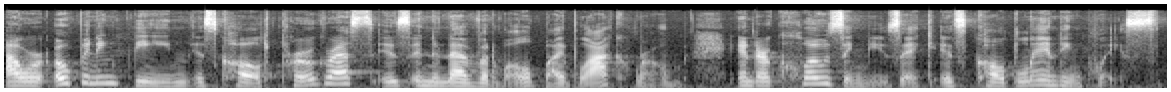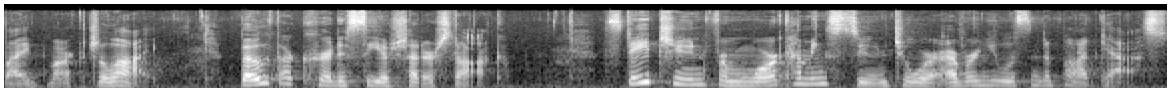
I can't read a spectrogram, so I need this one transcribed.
Our opening theme is called Progress is Inevitable by Black Rome, and our closing music is called Landing Place by Mark July. Both are courtesy of Shutterstock. Stay tuned for more coming soon to wherever you listen to podcasts.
